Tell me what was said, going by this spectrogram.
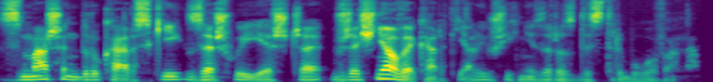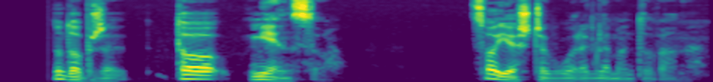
z maszyn drukarskich zeszły jeszcze wrześniowe kartki, ale już ich nie rozdystrybuowano. No dobrze, to mięso. Co jeszcze było reglamentowane?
